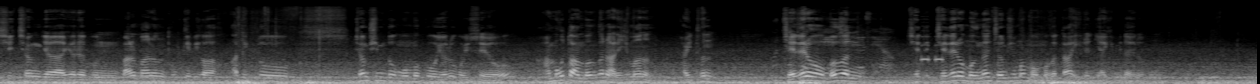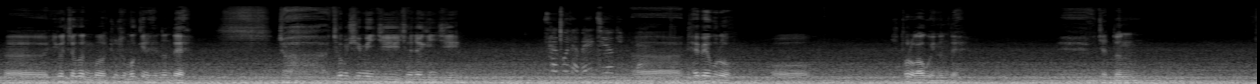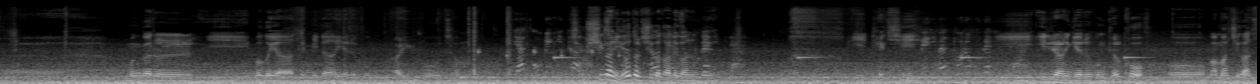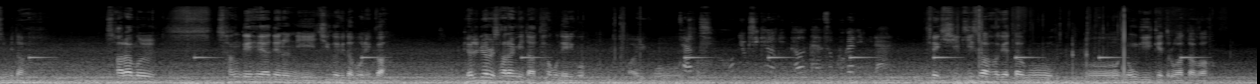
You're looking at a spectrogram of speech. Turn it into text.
시청자 여러분 말 많은 도깨비가 아직도 점심도 못 먹고 이러고 있어요 아무것도 안 먹은 건 아니지만은 하여튼 제대로 먹은-. 제, 제대로 먹는 점심은 못 먹었다 이런 이야기입니다 여러분 어, 이것저것 뭐 주워 먹긴 했는데 자 점심인지 저녁인지 사고 나발 지역입니다. 어, 태백으로 어, 돌아가고 있는데 예, 어쨌든 어, 뭔가를 이 먹어야 됩니다 여러분 아이고 참약 500m 지금 시간이 8시가 다 돼가는데. 이 택시 이. 일이라는 게 여러분 결코 어, 만만치가 않습니다. 사람을 상대해야 되는 이 직업이다 보니까 별별 사람이 다 타고 내리고 아이고 잠시 후 60km 단속 구간입니다. 택시 기사 하겠다고 어, 용기 있게 들어왔다가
